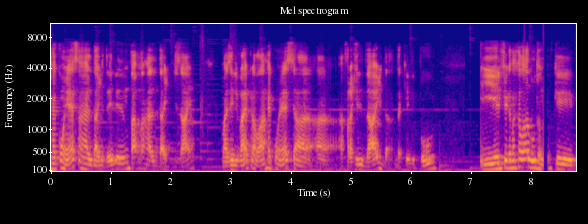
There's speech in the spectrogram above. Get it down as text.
reconhece a realidade dele, ele não estava na realidade de design mas ele vai pra lá, reconhece a, a, a fragilidade da, daquele povo e ele fica naquela luta, né? porque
